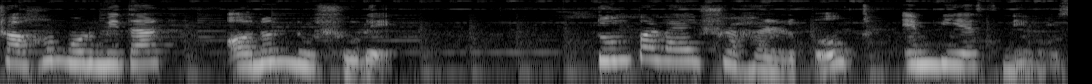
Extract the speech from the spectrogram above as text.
সহমর্মিতার অনন্য সুরে। টুম্পা রায় সাহার রিপোর্ট এমবিএস নিউজ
